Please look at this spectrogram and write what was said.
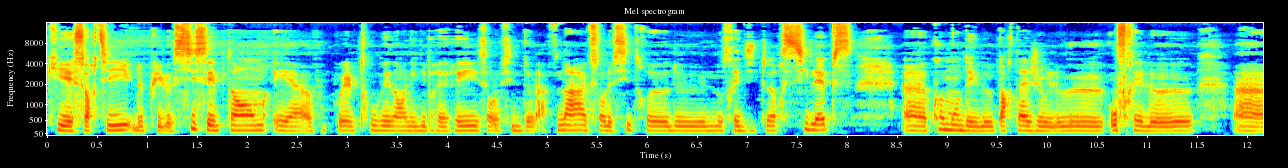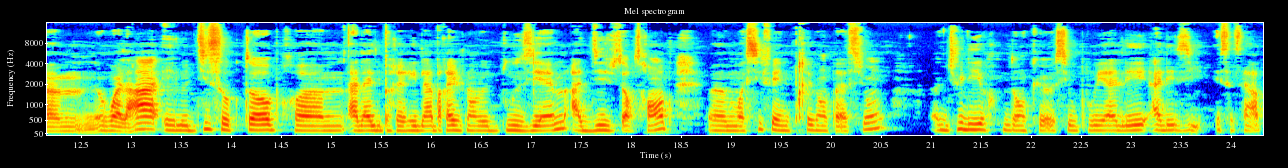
qui est sorti depuis le 6 septembre et euh, vous pouvez le trouver dans les librairies, sur le site de la FNAC, sur le site de notre éditeur Sileps. Euh, commandez-le, partagez-le, offrez-le. Euh, voilà. Et le 10 octobre, euh, à la librairie de la Brèche, dans le 12e, à 18h30, euh, moi aussi fait une présentation du livre. Donc, si vous pouvez aller, allez-y. Et ça, c'est à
